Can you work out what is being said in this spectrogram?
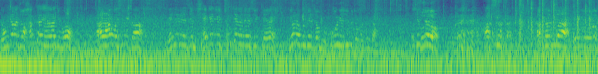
농장을 좀 확장해가지고 잘 하고 있으니까 내년에 지금 세계적인 축제가 될 수 있게 여러분들이 좀 응원해 주면 좋겠습니다. 실제로 박수 감사합니다. 네.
